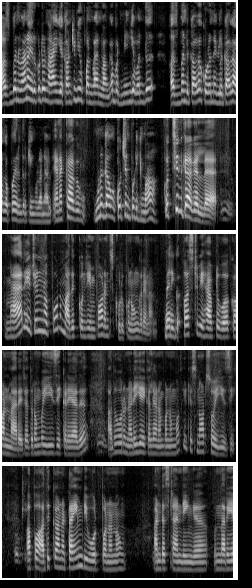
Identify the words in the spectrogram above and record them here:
ஹஸ்பண்ட் வேணா இருக்கட்டும் நான் இங்க கண்டினியூ பண்ணுவேன்வாங்க. பட் நீங்க வந்து ஹஸ்பண்டுக்காக குழந்தைகளுக்காக அங்க போய் இருந்திருக்கீங்க இவ்வளவு நாள். எனக்காகவும். உனக்கு அவங்க கொச்சின் பிடிக்குமா? கொச்சினுக்காக இல்லை. மேரேஜுன்னப்போ நம்ம அதுக்கு கொஞ்சம் இம்பார்ட்டன்ஸ் கொடுக்கணுங்கிறேன் நான். Very good first we have to work on marriage அது ரொம்ப ஈஸி கிடையாது. அது ஒரு நடிகை கல்யாணம் பண்ணும்போது it is not so easy அப்போ அதுக்கான டைம் டிவோட் பண்ணணும். அண்டர்ஸ்டாண்டிங்கு நிறைய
